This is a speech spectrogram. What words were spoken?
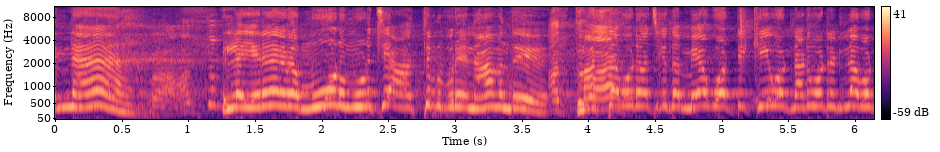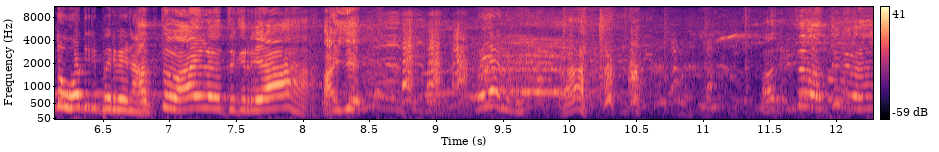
என்ன? இல்ல என்ன மூணு முடிச்சு அத்து புரிய நான் வந்து மத்த ஓட்டு வச்சுக்கிட்ட மே ஓட்டு கீ ஓட்டு நடு ஓட்டு இல்ல ஓட்டு ஓட்டிட்டு போயிருவேன் நான். அத்து வாயில வச்சுக்கிறியா? ஐயே! அத்து வச்சுக்கிறேன்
